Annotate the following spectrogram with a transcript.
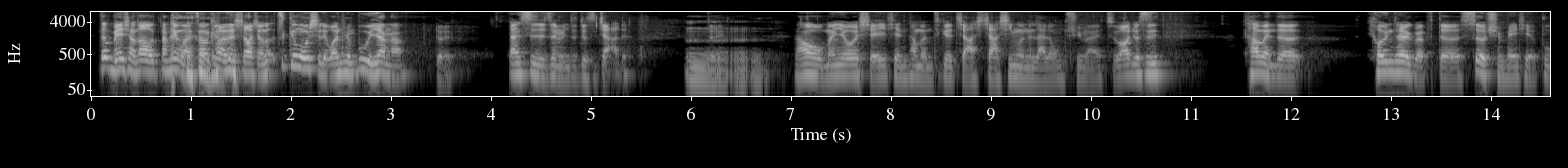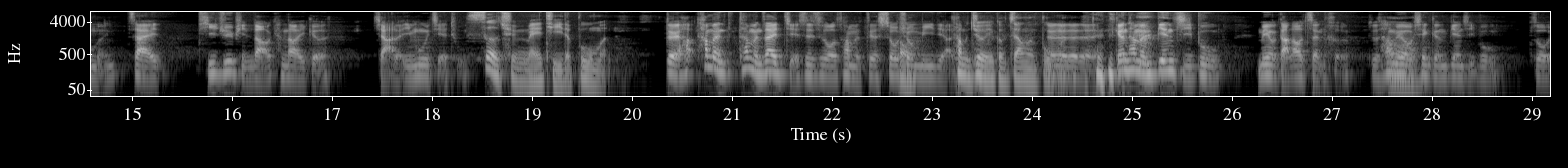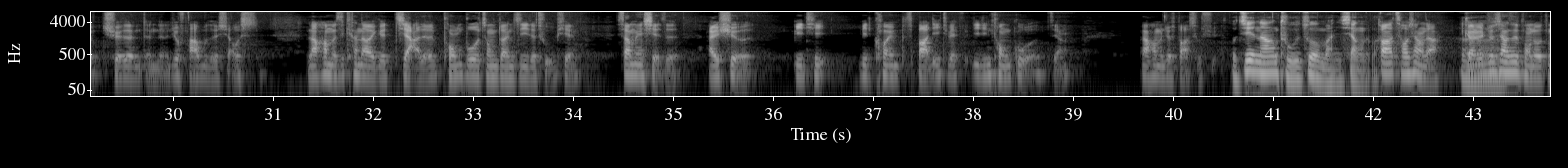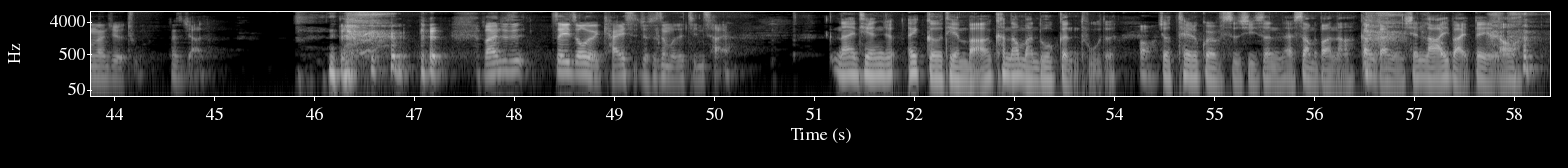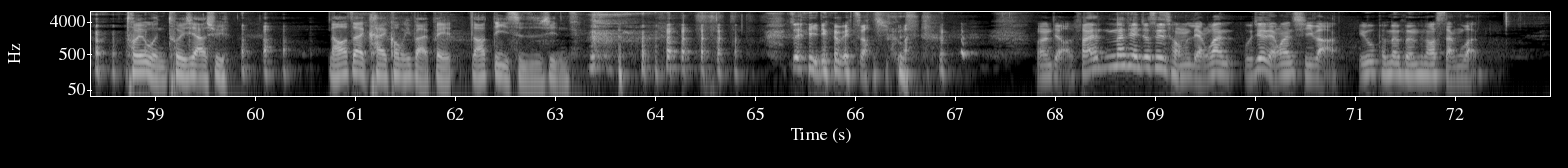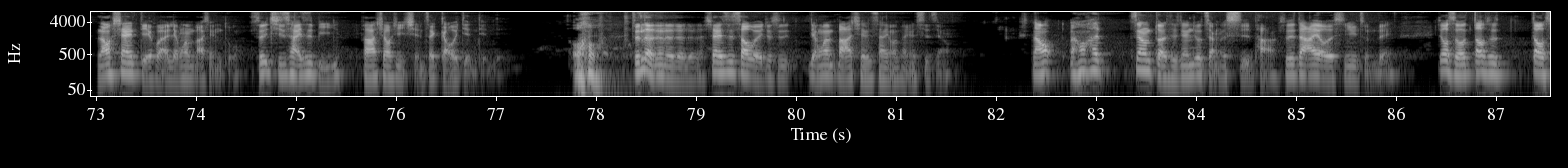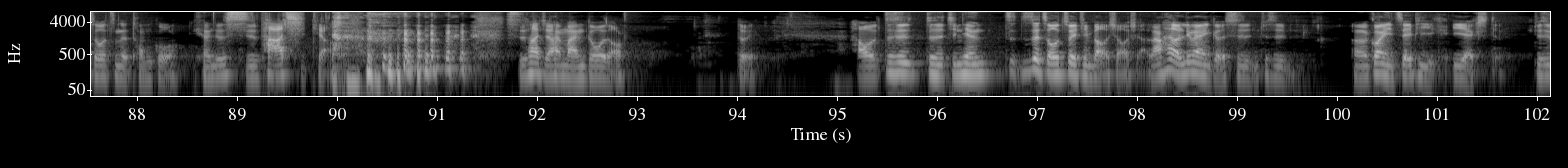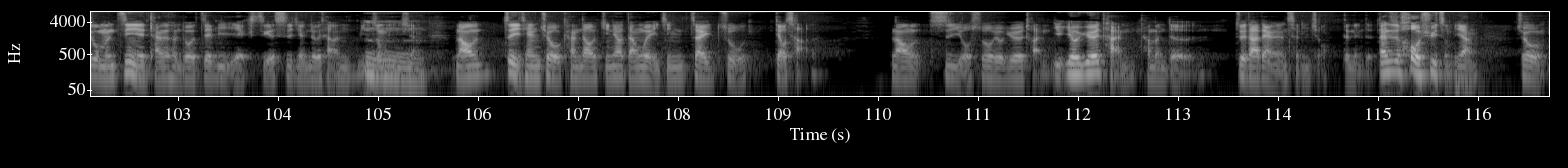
但没想到当天晚上看到这消息，想说这跟我写的完全不一样啊。对，但事实证明这就是假的。嗯，对，嗯嗯。然后我们有写一篇他们这个假假新闻的来龙去脉，主要就是他们的 Coin Telegraph 的社群媒体的部门在 TG 频道看到一个假的荧幕截图。社群媒体的部门。对，他他们他们在解释说，他们这个 social media，他们就有一个这样的部门，对对对对，跟他们编辑部没有达到整合，就是他没有先跟编辑部做确认等等，就发布的消息。然后他们是看到一个假的彭博终端机的图片，上面写着 iShare BT Bitcoin Spot ETF 已经通过了，这样，然后他们就发出去。我记得那张图做的蛮像的吧？啊，超像的、啊，感觉就像是彭博终端机的图，那是假的。对 对，反正就是这一周的开始就是这么的精彩啊！那一天就哎、隔天吧，看到蛮多梗图的。哦就 Telegraph 实习生来上班啊，杠杆先拉一百倍，然后推稳推下去，然后再开空一百倍，然后递辞职信。这一定会被抓去关。蛮屌，反正那天就是从两万，我记得两万七吧，一路喷喷喷喷到三万，然后现在跌回来两万八千多，所以其实还是比发消息前再高一点点的。哦，真的，真的，真的，真的，现在是稍微就是两万八千三、两万八千四这样。然后，然后它这样短时间就涨了十趴，所以大家要有心理准备，到时候到时到时候真的通过，可能就是十趴起跳，十趴其实还蛮多的哦。对，好，这是这是今天这这周最劲爆的消息啊。然后还有另外一个是就是呃关于 JPEX 的，就是我们之前也谈了很多 JPEX 这个事件对台湾民众影响。然后这几天就有看到警调单位已经在做调查了，然后是有说有约谈有有约谈他们的最大代言人陈立九等等的，但是后续怎么样就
